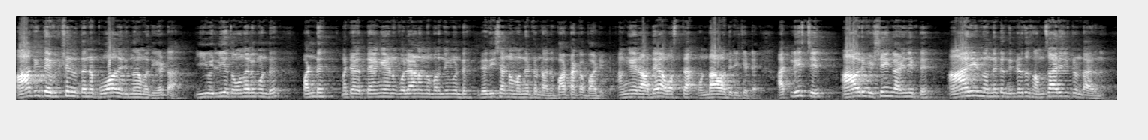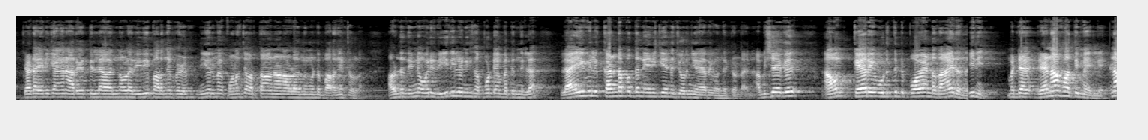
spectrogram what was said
ആദ്യത്തെ എവിക്ഷനിൽ തന്നെ പോവാതിരുന്നാൽ മതി കേട്ടാ. ഈ വലിയ തോന്നലും കൊണ്ട് പണ്ട് മറ്റേ തേങ്ങയാണ് കൊലയാണെന്ന് പറഞ്ഞുകൊണ്ട് കൊണ്ട് അണ്ണൻ വന്നിട്ടുണ്ടായിരുന്നു പാട്ടൊക്കെ പാടിയിട്ട്. അങ്ങനെ അതേ അവസ്ഥ ഉണ്ടാവാതിരിക്കട്ടെ. അറ്റ്ലീസ്റ്റ് ആ ഒരു വിഷയം കഴിഞ്ഞിട്ട് ആരെയും വന്നിട്ട് നിന്റെ അടുത്ത് സംസാരിച്ചിട്ടുണ്ടായിരുന്നു. ചേട്ടാ എനിക്ക് അങ്ങനെ അറിയത്തില്ല എന്നുള്ള രീതി പറഞ്ഞപ്പോഴും നീ ഒരുമേ കുണച്ച വർത്തമാനാണ് അവിടെ നിന്നും കൊണ്ട് പറഞ്ഞിട്ടുള്ളത്. അതുകൊണ്ട് നിന്നെ ഒരു രീതിയിലും എനിക്ക് സപ്പോർട്ട് ചെയ്യാൻ പറ്റുന്നില്ല. ലൈവിൽ കണ്ടപ്പോൾ തന്നെ എനിക്ക് തന്നെ ചൊറിഞ്ഞ് കയറി വന്നിട്ടുണ്ടായിരുന്നു. അഭിഷേക് അവൻ കയറി ഉടുത്തിട്ട് പോവേണ്ടതായിരുന്നു. ഇനി മറ്റേ രണ ഫാത്തിമ ഇല്ലേ? രണ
